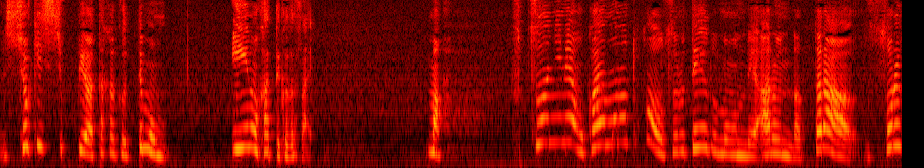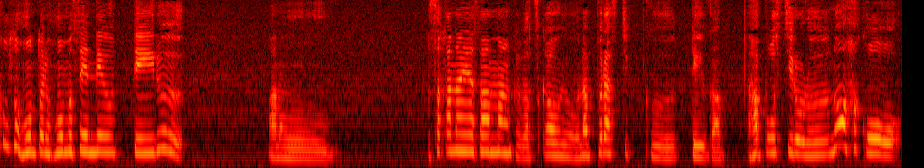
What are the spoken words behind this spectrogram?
初期出費は高くってもいいの買ってください。まあ普通にねお買い物とかをする程度のんであるんだったらそれこそ本当にホームセンで売っているあの魚屋さんなんかが使うようなプラスチックっていうか発泡スチロールの箱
